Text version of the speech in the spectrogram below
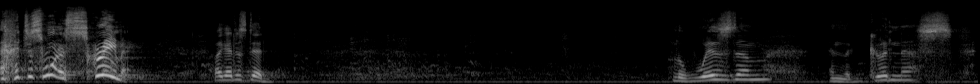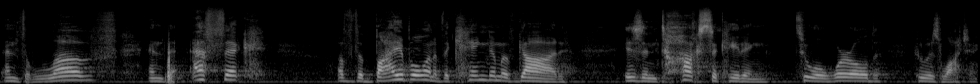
I just want to scream it like I just did. The wisdom and the goodness and the love and the ethic of the Bible and of the kingdom of God is intoxicating to a world who is watching.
